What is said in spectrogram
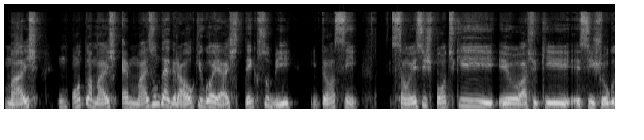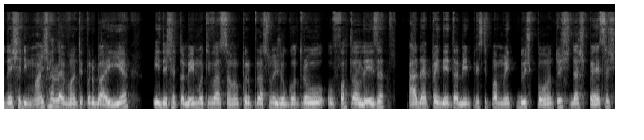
mas um ponto a mais é mais um degrau que o Goiás tem que subir. Então, assim, são esses pontos que eu acho que esse jogo deixa de mais relevante para o Bahia e deixa também motivação para o próximo jogo contra o Fortaleza, a depender também principalmente dos pontos, das peças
